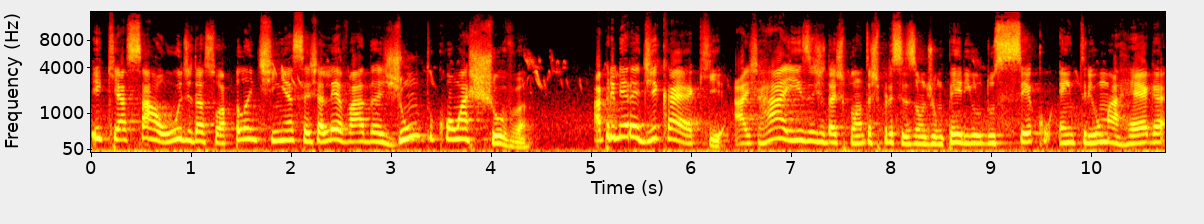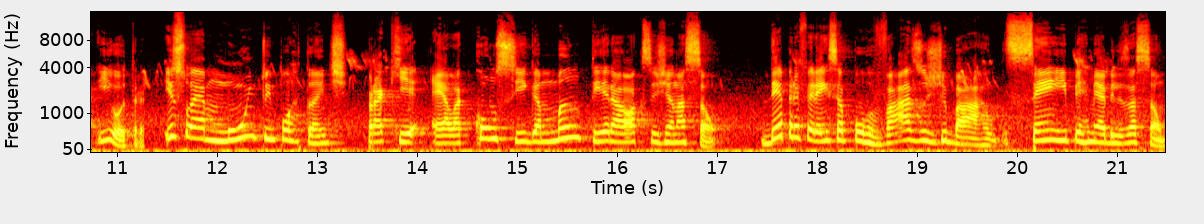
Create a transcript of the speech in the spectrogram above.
e que a saúde da sua plantinha seja levada junto com a chuva. A primeira dica é que as raízes das plantas precisam de um período seco entre uma rega e outra. Isso é muito importante para que ela consiga manter a oxigenação. Dê preferência por vasos de barro sem hipermeabilização,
